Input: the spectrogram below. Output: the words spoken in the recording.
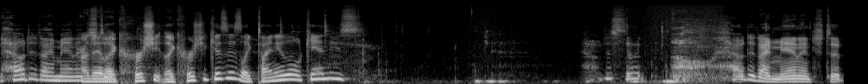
How did I manage? Are they to, like Hershey, like Hershey kisses, like tiny little candies? How does that? Oh, how did I manage to?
